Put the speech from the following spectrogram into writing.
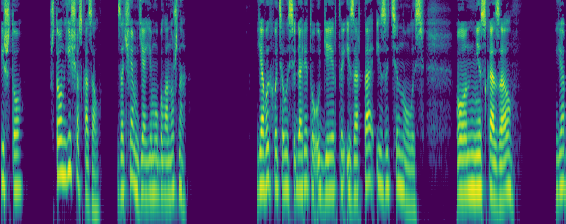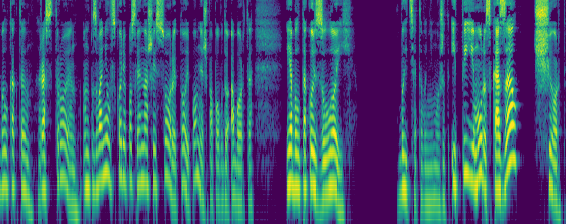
И что? Что он еще сказал? Зачем я ему была нужна? Я выхватила сигарету у Гейрта изо рта и затянулась. Он не сказал. Я был как-то расстроен. Он позвонил вскоре после нашей ссоры, той, помнишь, по поводу аборта. Я был такой злой. Быть этого не может. И ты ему рассказал? Черт!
